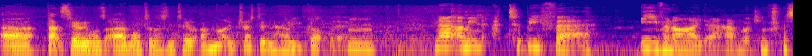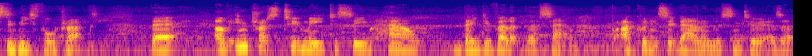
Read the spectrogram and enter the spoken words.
Uh, that's the only ones I want to listen to. I'm not interested in how you got there. Now, I mean, to be fair, even I don't have much interest in these four tracks. They're of interest to me to see how they develop their sound, I couldn't sit down and listen to it as a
